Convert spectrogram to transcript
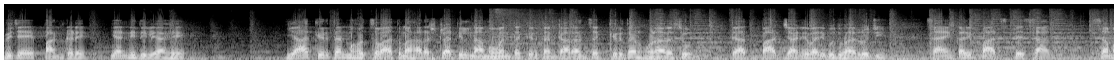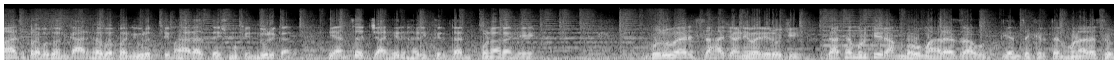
विजय पानकडे यांनी दिली आहे. या कीर्तन महोत्सवात महाराष्ट्रातील नामवंत कीर्तनकारांचं कीर्तन होणार असून त्यात पाच जानेवारी बुधवार रोजी सायंकाळी पाच ते सात समाज प्रबोधनकार हबप निवृत्ती महाराज देशमुख इंदुरकर यांचं जाहीर हरिकीर्तन होणार आहे. गुरुवार सहा जानेवारी रोजी गाथामूर्ती रामभाऊ महाराज राऊत यांचं कीर्तन होणार असून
